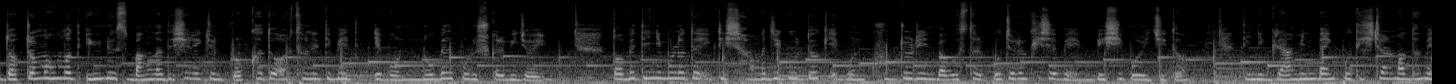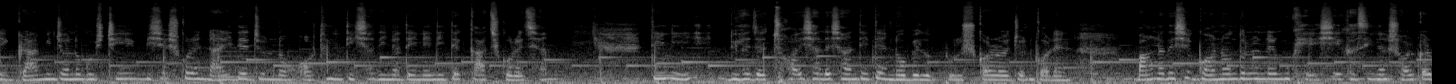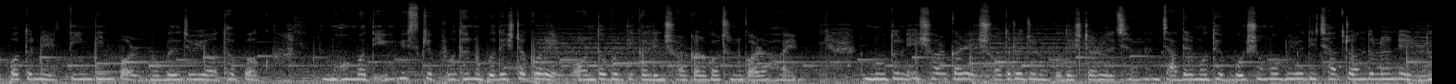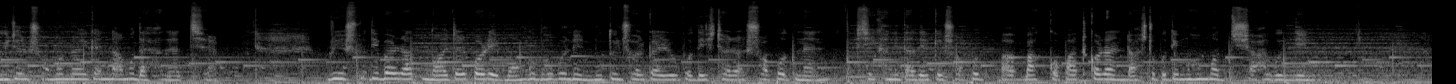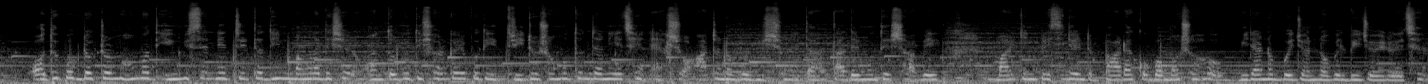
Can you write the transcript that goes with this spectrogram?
Doctor Mohammad Yunus বাংলাদেশের একজন প্রখ্যাত অর্থনীতিবিদ এবং নোবেল পুরস্কার বিজয়ী। তবে তিনি মূলত একটি সামাজিক উদ্যোগ এবং ক্ষুদ্র ঋণ ব্যবস্থার প্রচারক হিসেবে বেশি পরিচিত। তিনি গ্রামীণ ব্যাংক প্রতিষ্ঠার মাধ্যমে গ্রামীণ জনগোষ্ঠী, বিশেষ করে নারীদের জন্য অর্থনৈতিক স্বাধীনতা এনে দিতে কাজ করেছেন। তিনি দুই হাজার ছয় সালে শান্তিতে নোবেল পুরস্কার অর্জন করেন। বাংলাদেশে গণ আন্দোলনের মুখে শেখ হাসিনা সরকার পতনের তিন দিন পর নোবেলজয়ী অধ্যাপক মোহাম্মদ ইউনুসকে প্রধান উপদেষ্টা করে অন্তর্বর্তীকালীন সরকার গঠন করা হয়। নতুন এই সরকারে সতেরো জন উপদেষ্টা রয়েছেন, যাদের মধ্যে বৈষম্য বিরোধী ছাত্র আন্দোলনের দুইজন সমন্বয়কের নামও দেখা যাচ্ছে। বৃহস্পতিবার রাত নয়টার পরে বঙ্গভবনের নতুন সরকারের উপদেষ্টারা শপথ নেন। সেখানে তাদেরকে শপথ বাক্য পাঠ করান রাষ্ট্রপতি মোহাম্মদ শাহাবুদ্দিন। অধ্যাপক ডক্টর মোহাম্মদ ইউনিসের নেতৃত্বাধীন বাংলাদেশের অন্তর্বর্তী সরকারের প্রতি দৃঢ় সমর্থন জানিয়েছেন একশো আটানব্বই বিশ্ব নেতা। তাদের মধ্যে সাবেক মার্কিন প্রেসিডেন্ট বারাক ওবামা সহ বিরানব্বই জন নোবেল বিজয়ী রয়েছেন।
